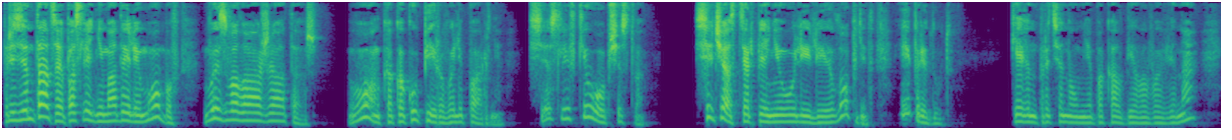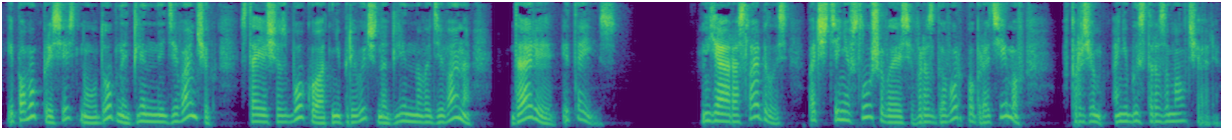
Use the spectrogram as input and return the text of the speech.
«Презентация последней модели мобов вызвала ажиотаж. Вон, как оккупировали парня. Все сливки общества. Сейчас терпение у Лилии лопнет, и придут. Кевин протянул мне бокал белого вина и помог присесть на удобный длинный диванчик, стоящий сбоку от непривычно длинного дивана Дарьи и Таис. Я расслабилась, почти не вслушиваясь в разговор побратимов, впрочем, они быстро замолчали,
